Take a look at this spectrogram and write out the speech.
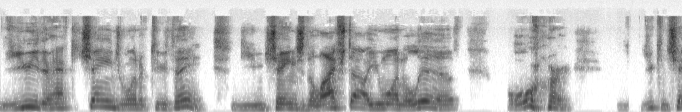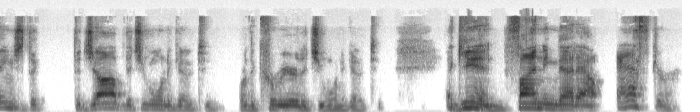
you either have to change one of two things. You can change the lifestyle you want to live, or you can change the, the job that you want to go to or the career that you want to go to. Again, finding that out after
